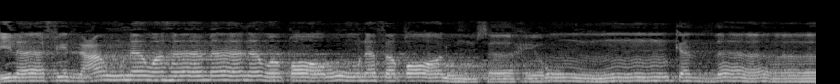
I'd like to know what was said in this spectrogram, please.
إلى فرعون وهامان وقارون فقالوا ساحر كذاب.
